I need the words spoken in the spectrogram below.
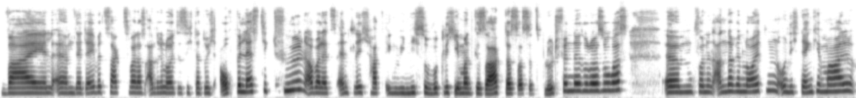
weil ähm, der David sagt zwar, dass andere Leute sich dadurch auch belästigt fühlen, aber letztendlich hat irgendwie nicht so wirklich jemand gesagt, dass das jetzt blöd findet oder sowas ähm, von den anderen Leuten. Und ich denke mal,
